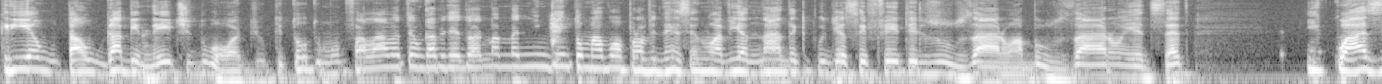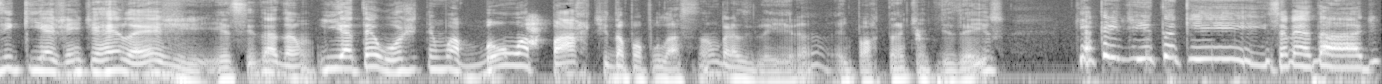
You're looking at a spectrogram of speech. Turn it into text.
cria o tal gabinete do ódio, que todo mundo falava, tem um gabinete do ódio, mas, mas, ninguém tomava uma providência, não havia nada que podia ser feito, eles usaram, abusaram e etc. E quase que a gente reelege esse cidadão. E até hoje tem uma boa parte da população brasileira, é importante dizer isso, que acredita que isso é verdade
